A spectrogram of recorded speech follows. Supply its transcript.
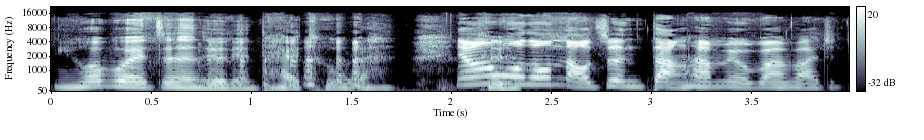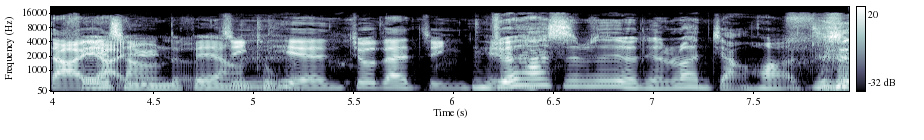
你会不会真的有点太突然？因为莫东脑震荡，他没有办法去打亚运的。今天就在今天，你觉得他是不是有点乱讲话？就 是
